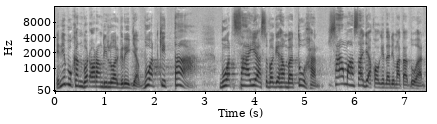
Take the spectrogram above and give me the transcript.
Ini bukan buat orang di luar gereja, buat kita, buat saya sebagai hamba Tuhan. Sama saja kalau kita di mata Tuhan.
